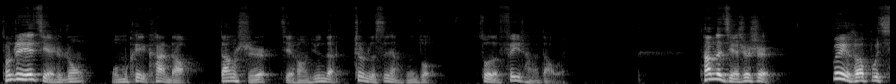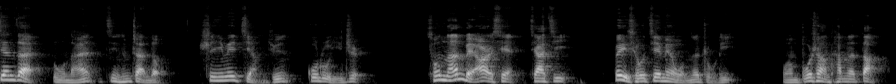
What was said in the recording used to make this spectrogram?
从这些解释中，我们可以看到，当时解放军的政治思想工作做得非常的到位。他们的解释是：为何不先在鲁南进行战斗？是因为蒋军孤注一掷，从南北二线夹击，为求歼灭我们的主力，我们不上他们的当，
